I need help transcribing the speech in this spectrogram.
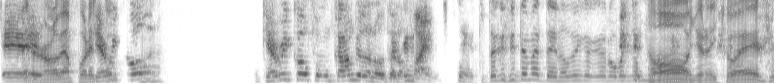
Eh, Pero no lo vean por el... Gary Cole- bueno. Gary Cole fue un cambio de los, de los Pirates. Te- Tú te quisiste meter, no digas que no venga. No, yo no he dicho eso.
